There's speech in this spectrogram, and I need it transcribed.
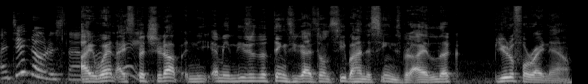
I did notice that. i went i switched it up and i mean these are the things you guys don't see behind the scenes but i look beautiful right now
